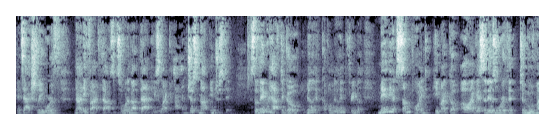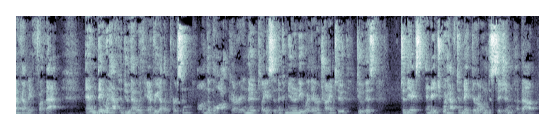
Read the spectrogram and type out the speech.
it's actually worth 95,000." So what about that? He's like, "I'm just not interested." So they would have to go a million, a couple million, three million. Maybe at some point he might go, "Oh, I guess it is worth it to move my family for that." And they would have to do that with every other person on the block or in the place in the community where they were trying to do this. To the ex- and each would have to make their own decision about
